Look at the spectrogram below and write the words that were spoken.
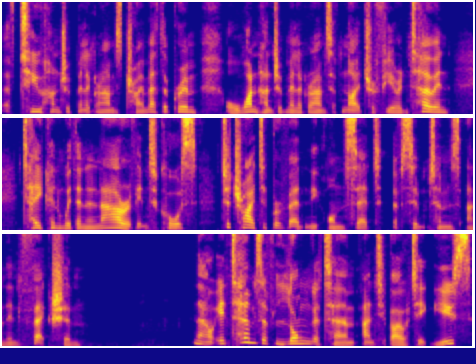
of 200 milligrams trimethoprim or 100 milligrams of nitrofurantoin taken within an hour of intercourse to try to prevent the onset of symptoms and infection. Now, in terms of longer term antibiotic use,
